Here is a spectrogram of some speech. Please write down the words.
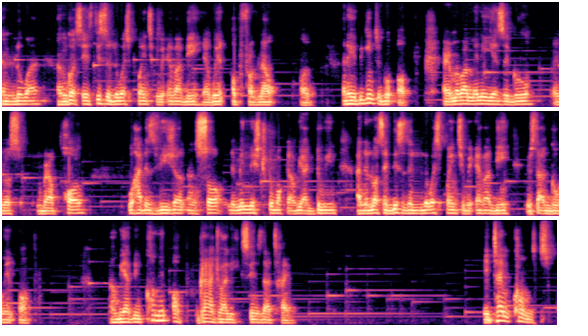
and lower, and God says, This is the lowest point you will ever be. You're going up from now on. And you begin to go up. I remember many years ago, it was Brother Paul who had this vision and saw the ministry work that we are doing. And the Lord said, This is the lowest point you will ever be. You start going up. And we have been coming up gradually since that time. A time comes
